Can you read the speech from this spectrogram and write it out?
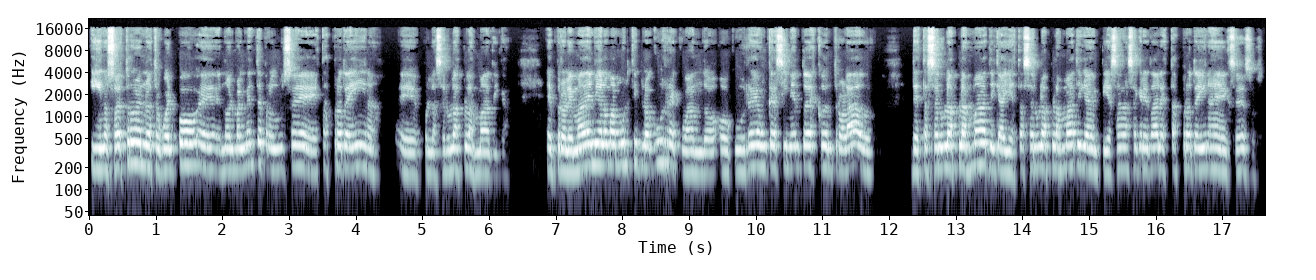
Y nosotros en nuestro cuerpo eh, normalmente produce estas proteínas eh, por las células plasmáticas. El problema del mieloma múltiple ocurre cuando ocurre un crecimiento descontrolado de estas células plasmáticas y estas células plasmáticas empiezan a secretar estas proteínas en excesos.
